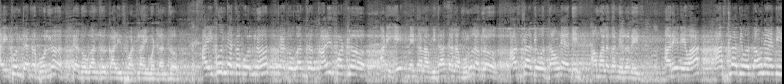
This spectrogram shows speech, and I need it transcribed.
ऐकून त्याचं बोलणं त्या दोघांचं काळीच वाटलं आई वडिलांचं ऐकून त्याचं बोलणं त्या दोघांचं काळीच वाटलं. आणि एकमेकाला विधात्याला म्हणू लागलं. असला दिवस जावण्याआधी आम्हाला का नेलं नाही अरे देवा असला दिवस जावण्याआधी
